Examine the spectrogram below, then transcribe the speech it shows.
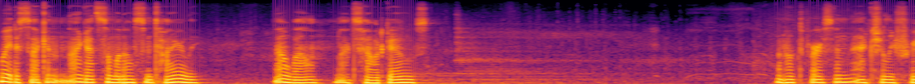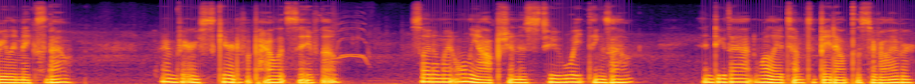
Wait a second, I got someone else entirely. Oh well, that's how it goes. Unhooked person actually freely makes it out. I am very scared of a pallet save though so I know my only option is to wait things out and do that while I attempt to bait out the survivor.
